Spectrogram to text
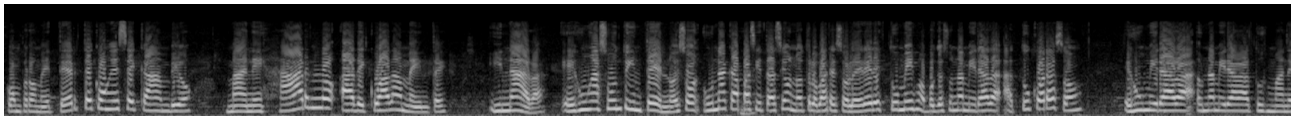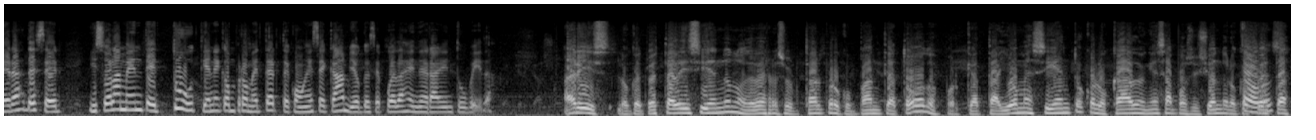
comprometerte con ese cambio, manejarlo adecuadamente y nada, es un asunto interno, eso, una capacitación no te lo va a resolver, eres tú mismo porque es una mirada a tu corazón, es mirada, una mirada a tus maneras de ser y solamente tú tienes que comprometerte con ese cambio que se pueda generar en tu vida. Aris, lo que tú estás diciendo nos debe resultar preocupante a todos, porque hasta yo me siento colocado en esa posición de lo que tú estás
